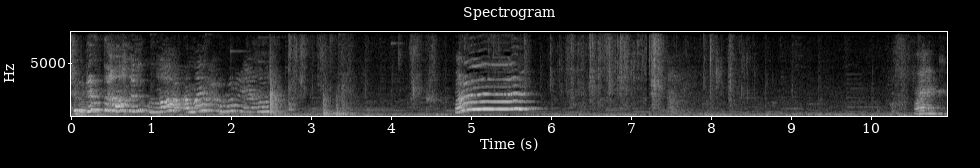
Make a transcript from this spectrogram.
شو بدي أختار؟ الله الله يرحمه يا وينك؟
